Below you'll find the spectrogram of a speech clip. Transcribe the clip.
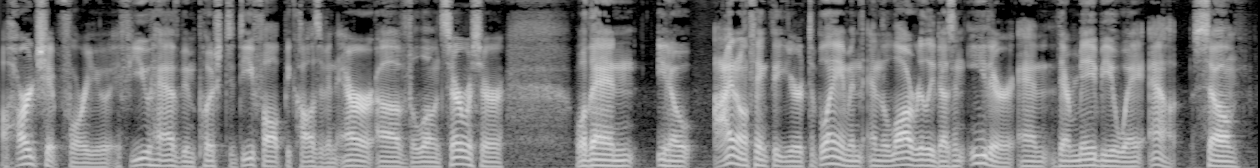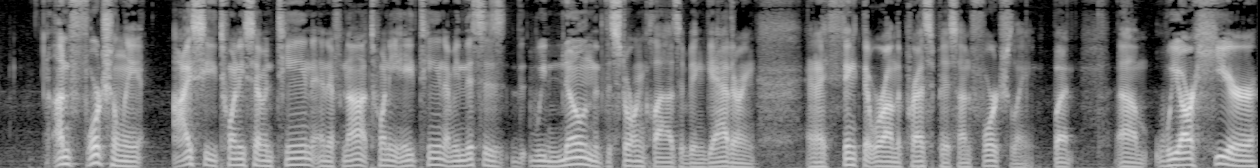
a hardship for you, if you have been pushed to default because of an error of the loan servicer, well, then you know I don't think that you're to blame, and, and the law really doesn't either, and there may be a way out. So, unfortunately, I see 2017, and if not 2018, I mean, this is we've known that the storm clouds have been gathering, and I think that we're on the precipice, unfortunately. But Um, we are here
